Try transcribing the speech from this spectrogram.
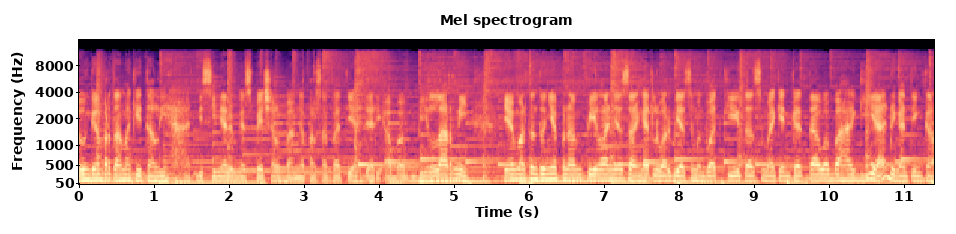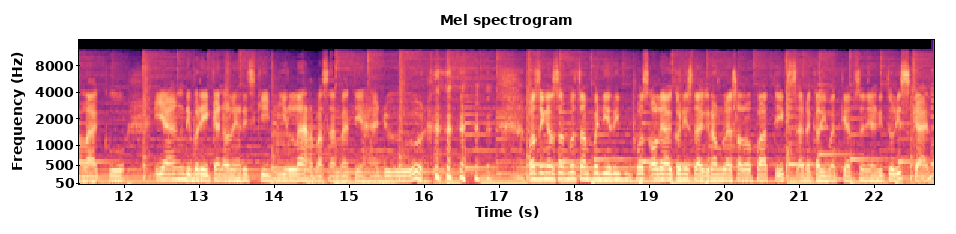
Keunggahan pertama kita lihat di sini ada unggahan spesial banget persahabat ya dari Abang Bilar nih. Ya mar tentunya penampilannya sangat luar biasa membuat kita semakin ketawa bahagia dengan tingkah laku yang diberikan oleh Rizky Bilar persahabat ya. Aduh. Postingan tersebut sampai di repost oleh akun Instagram Leslar Fatix ada kalimat caption yang dituliskan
